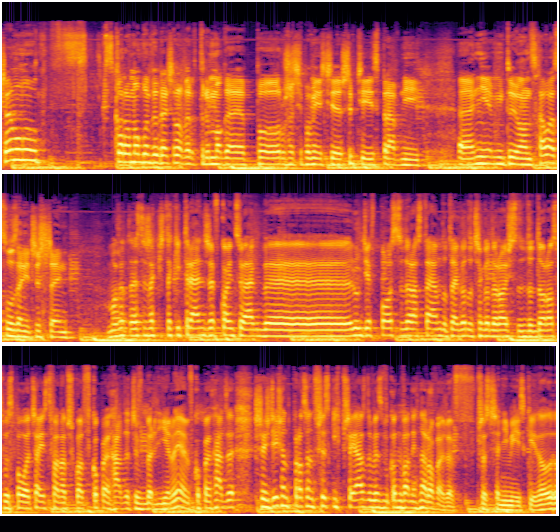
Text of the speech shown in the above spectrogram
Czemu, skoro mogłem wybrać rower, którym mogę poruszać się po mieście szybciej i sprawniej, e, nie emitując hałasu, zanieczyszczeń? Może to jest też jakiś taki trend, że w końcu jakby ludzie w Polsce dorastają do tego, do czego doroś, do, dorosły społeczeństwa, na przykład w Kopenhadze czy w Berlinie. No nie wiem, w Kopenhadze 60% wszystkich przejazdów jest wykonywanych na rowerze w przestrzeni miejskiej. No,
